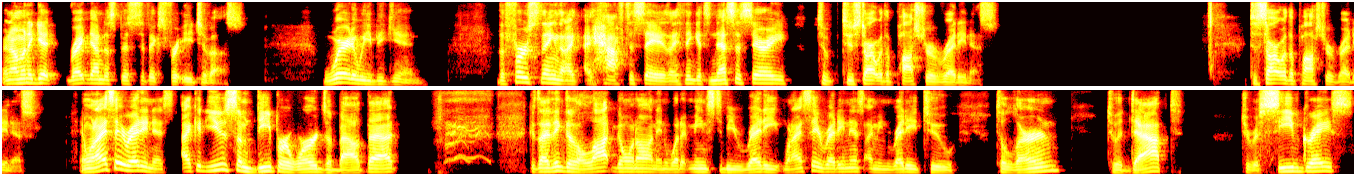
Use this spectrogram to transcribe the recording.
And I'm going to get right down to specifics for each of us. Where do we begin? The first thing that I, I have to say is I think it's necessary to, to start with a posture of readiness. To start with a posture of readiness. And when I say readiness, I could use some deeper words about that because I think there's a lot going on in what it means to be ready. When I say readiness, I mean ready to to learn, to adapt, to receive grace,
